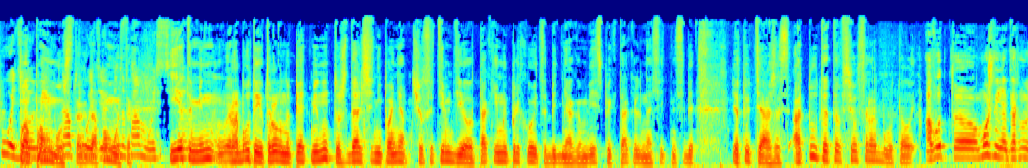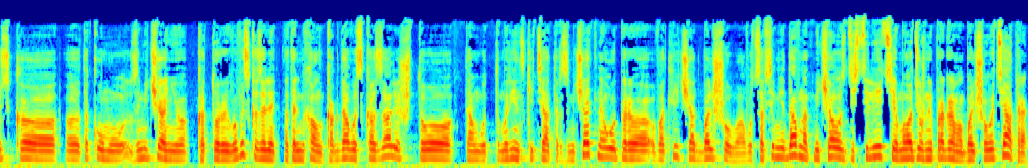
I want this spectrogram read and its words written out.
Подиуме, помостах. На подиуме, да, помостах. На помосте, и да. это мин, работает ровно 5 минут, потому что дальше непонятно, что с этим делать. Так им и приходится беднягам весь спектакль носить на себе эту тяжесть. А тут это все сработало. А вот э, можно я вернусь к э, такому замечанию, которое вы высказали, Наталья Михайловна, когда вы сказали, что там вот Мариинский театр замечательная опера, в отличие от Большого. А вот совсем недавно отмечалось десятилетие молодежной программы Большого театра.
